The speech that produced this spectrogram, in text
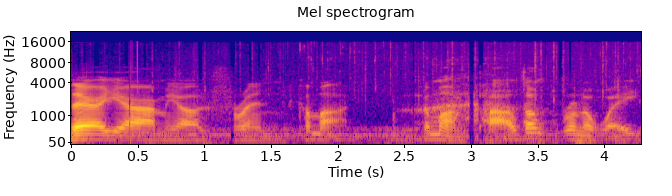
There you are, my old friend. Come on. Come on, pal. Don't run away.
